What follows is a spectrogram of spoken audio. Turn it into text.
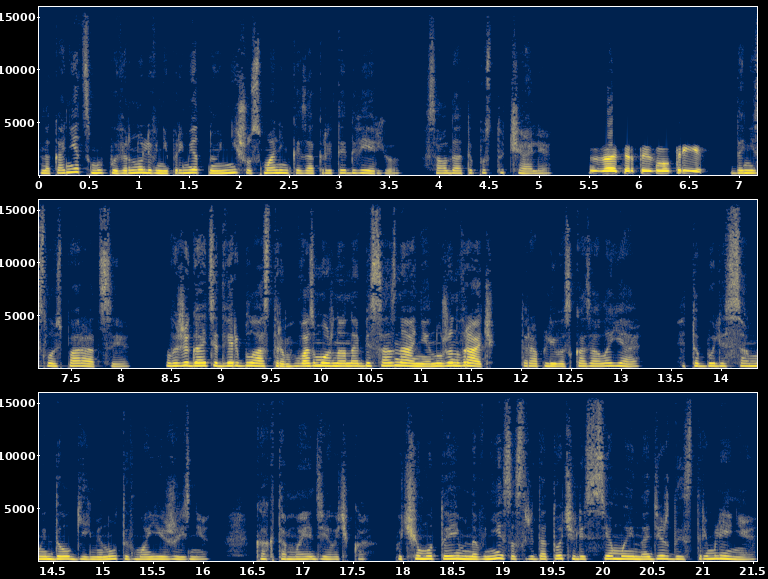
Наконец мы повернули в неприметную нишу с маленькой закрытой дверью. Солдаты постучали. «Заперты изнутри», — донеслось по рации. «Выжигайте дверь бластером, возможно, она без сознания, нужен врач», — торопливо сказала я. Это были самые долгие минуты в моей жизни. Как там моя девочка? Почему-то именно в ней сосредоточились все мои надежды и стремления.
